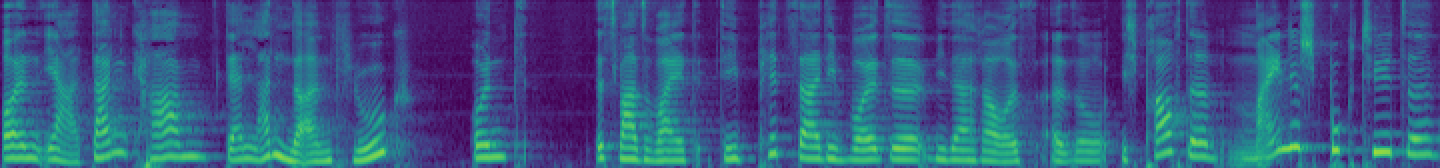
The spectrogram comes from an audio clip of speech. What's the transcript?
Und ja, dann kam der Landeanflug und es war soweit. Die Pizza, die wollte wieder raus. Also ich brauchte meine Spucktüte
